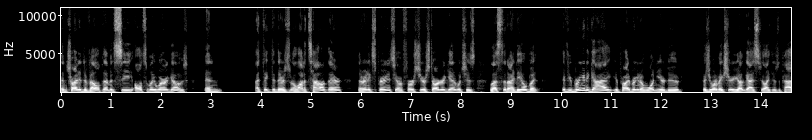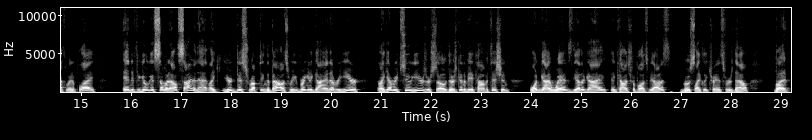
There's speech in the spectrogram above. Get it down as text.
and try to develop them and see ultimately where it goes. And I think that there's a lot of talent there. They're inexperienced. You have a first year starter again, which is less than ideal. But if you bring in a guy, you're probably bringing a one year dude because you want to make sure young guys feel like there's a pathway to play. And if you go get someone outside of that, like you're disrupting the balance where you bring in a guy in every year, like every two years or so, there's going to be a competition. One guy wins, the other guy in college football, let's be honest, most likely transfers now. But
